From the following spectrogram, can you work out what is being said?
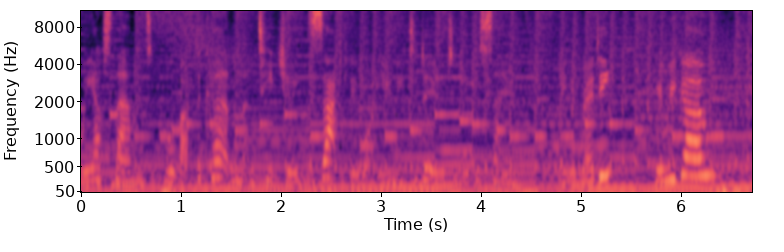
We ask them to pull back the curtain and teach you exactly what you need to do to do the same. Are you ready? Here we go.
